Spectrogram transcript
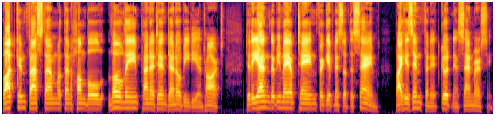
but confess them with an humble, lowly, penitent, and obedient heart, to the end that we may obtain forgiveness of the same by His infinite goodness and mercy.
